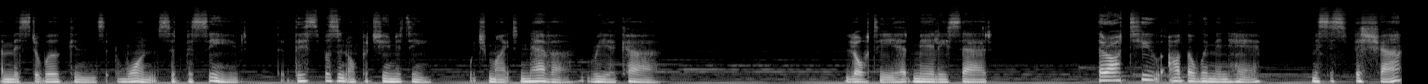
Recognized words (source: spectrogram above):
and Mr. Wilkins at once had perceived that this was an opportunity which might never reoccur. Lottie had merely said, There are two other women here, Mrs. Fisher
